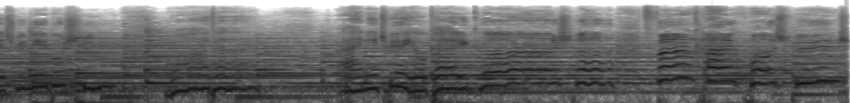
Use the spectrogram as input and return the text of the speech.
也许你不是我的。爱你却又该割舍，分开或许是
